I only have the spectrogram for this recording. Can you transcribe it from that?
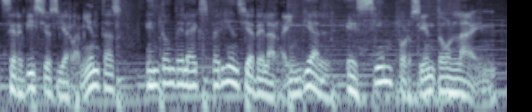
servicios y herramientas en donde la experiencia de la Raín Vial es 100% online.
